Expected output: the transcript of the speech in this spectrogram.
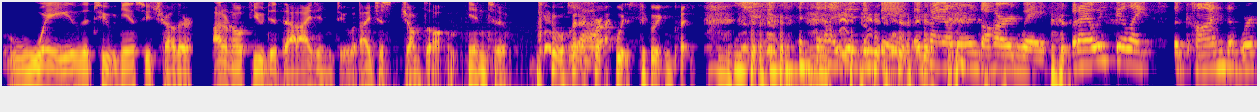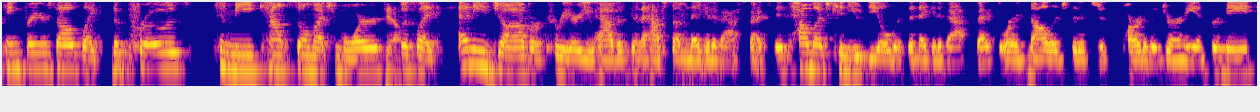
weigh the two against each other. I don't know if you did that. I didn't do it. I just jumped into whatever yeah. I was doing. But I did the same. I kind of learned the hard way. But I always feel like the cons of working for yourself, like the pros to me count so much more. Yeah. So it's like any job or career you have is going to have some negative aspects. It's how much can you deal with the negative aspects or acknowledge that it's just part of the journey. And for me,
